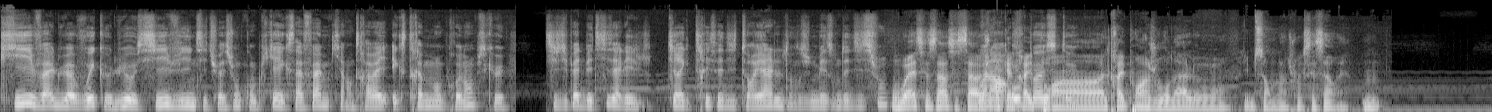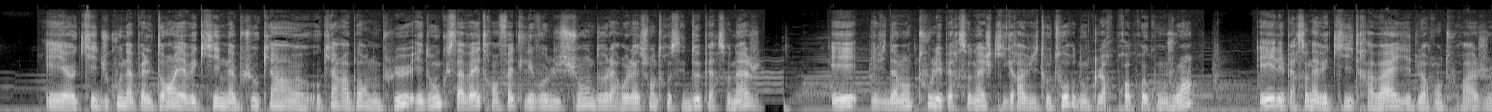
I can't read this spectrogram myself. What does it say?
qui va lui avouer que lui aussi vit une situation compliquée avec sa femme, qui a un travail extrêmement prenant, puisque, si je dis pas de bêtises, elle est directrice éditoriale dans une maison d'édition. Ouais, c'est ça, c'est ça. Voilà, je crois qu'elle travaille, pour un... elle travaille pour un journal, euh, il me semble. Je crois que c'est ça, ouais. Mm. Et euh, qui du coup n'a pas le temps et avec qui il n'a plus aucun, euh, aucun rapport non plus. Et donc ça va être en fait l'évolution de la relation entre ces deux personnages et évidemment tous les personnages qui gravitent autour, donc leurs propres conjoints et les personnes avec qui ils travaillent et de leur entourage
